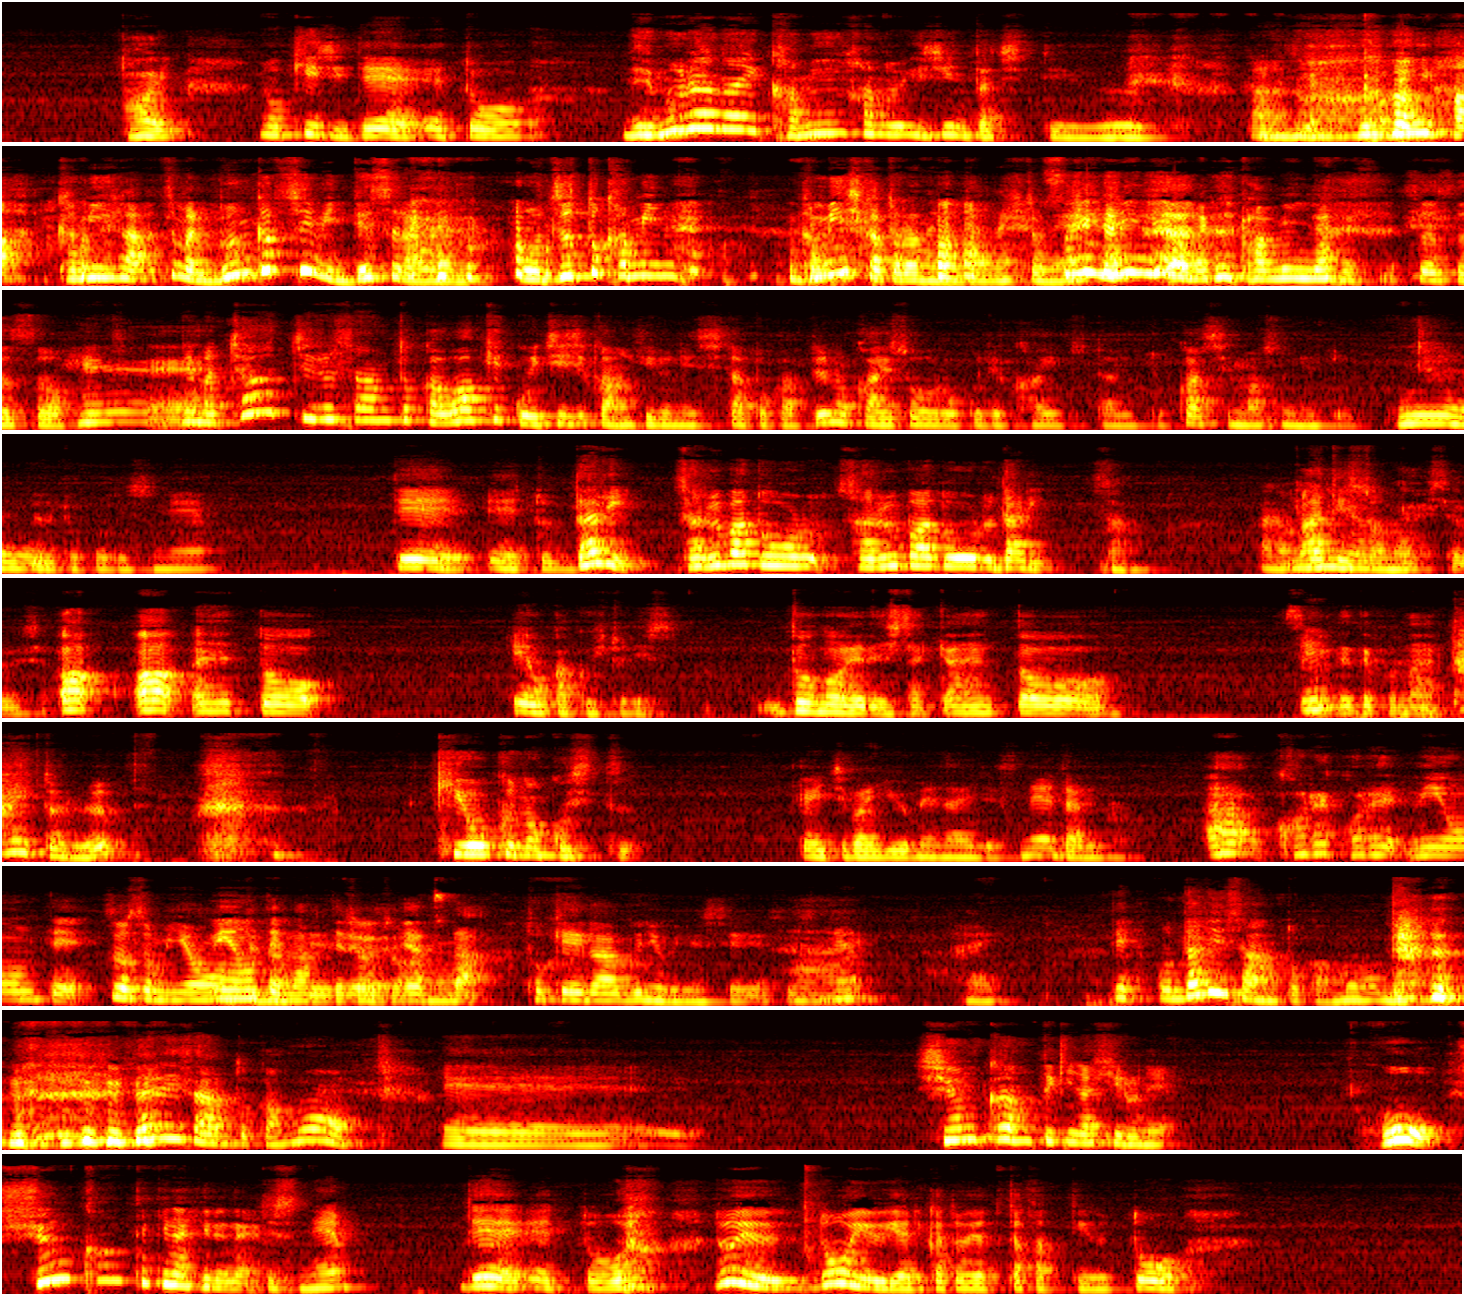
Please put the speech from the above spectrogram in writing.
はい。の記事で、えっと、眠らない仮眠派の偉人たちっていう、あの、仮眠派。仮眠派、つまり分割睡眠ですらないの。もうずっと仮眠、仮眠しか取らないみたいな人睡ね。眠ではなく仮眠なんですね。そうそうそう。へで、まあ、チャーチルさんとかは結構1時間昼寝したとかっていうのを回想録で書いてたりとかしますね、とおいうーところですね。で、えっ、と、ダリ、サルバドール、サルバドール・ダリさん。あの、アーティストのあ、あ、えっと、絵を描く人です。どの絵でしたっけ？えっと、すぐ出てこない。タイトル？記憶の個室が一番有名な絵ですね、ダリの。あ、これこれ、ミヨーンって。そうそう、ミヨーンってなっててるやつだ時計がぐにゅぐにゅしてるやつですね。はい。で、このダリさんとかも、ダリさんとかも、えー、瞬間的な昼寝ほう。瞬間的な昼寝で。すね。で、えっと、どういう、どういうやり方をやってたかっていうと、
